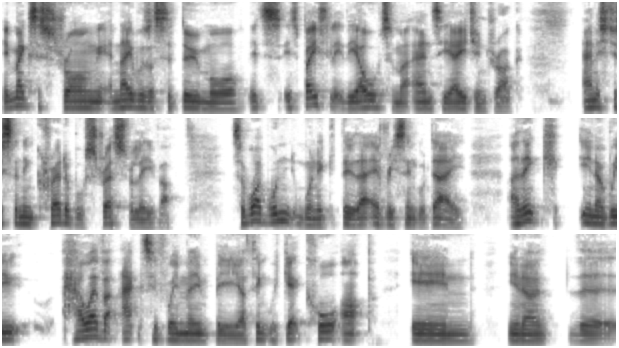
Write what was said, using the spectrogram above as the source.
It makes us strong. It enables us to do more. It's it's basically the ultimate anti-aging drug, and it's just an incredible stress reliever. So why wouldn't you want to do that every single day? I think you know we, however active we may be, I think we get caught up in you know the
